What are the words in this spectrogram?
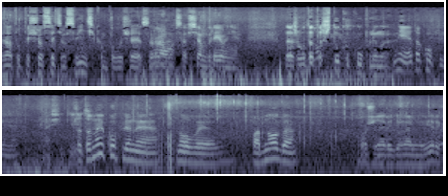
да, тут еще с этим, с винтиком получается Да. рама, совсем древняя. Даже вот эта штука куплена. Не, это куплено. Офигеть. Шатуны куплены, новые, поднога. Очень оригинальный велик.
